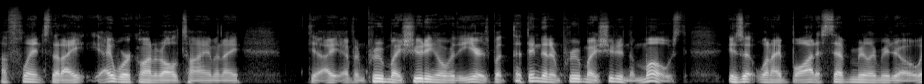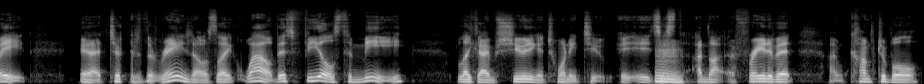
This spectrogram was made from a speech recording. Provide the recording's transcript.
a flinch that I I work on it all the time, and I yeah, I, have improved my shooting over the years. But the thing that improved my shooting the most is that when I bought a seven millimeter 08 and I took it to the range, and I was like, wow, this feels to me like I'm shooting a 22. It, it's just mm. I'm not afraid of it. I'm comfortable.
